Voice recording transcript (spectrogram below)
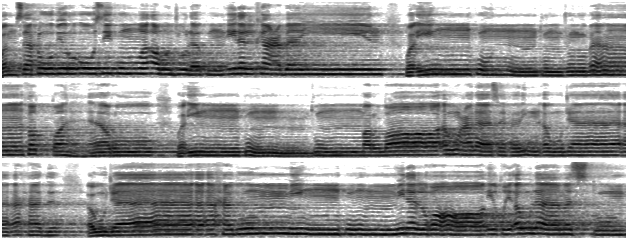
وامسحوا برؤوسكم وأرجلكم إلى الكعبين وإن كنتم جنبا فاطهروا وإن كنتم مرضى أو على سفر أو جاء أحد أو جاء أحد منكم من الغائط أو لامستم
